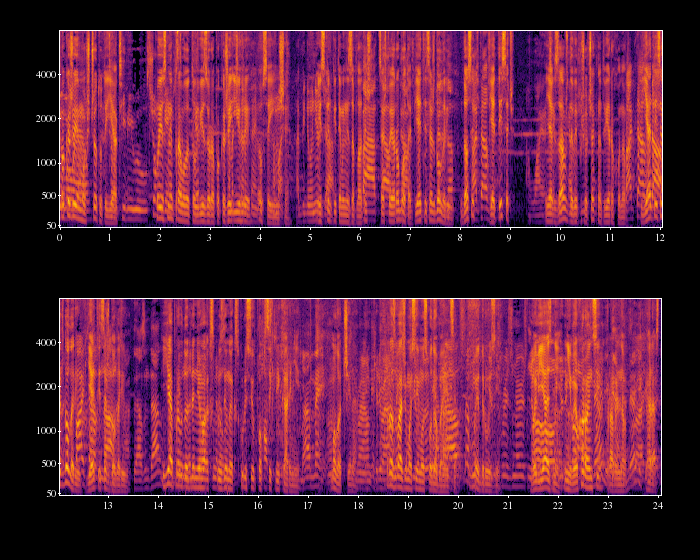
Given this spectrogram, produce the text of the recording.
Покажи йому, що тут і як. Поясни правила телевізора, покажи ігри та все інше. І скільки ти мені заплатиш? Це ж твоя робота. П'ять тисяч доларів. Досить? П'ять тисяч? Як завжди, випишу чек на твій рахунок. П'ять тисяч доларів. П'ять тисяч доларів. Я проведу для нього ексклюзивну екскурсію по психлікарні. Молодчина. Розважимося, йому сподобається. Ми друзі. Ви в'язні? Ні, ви охоронці. Правильно. Гаразд.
